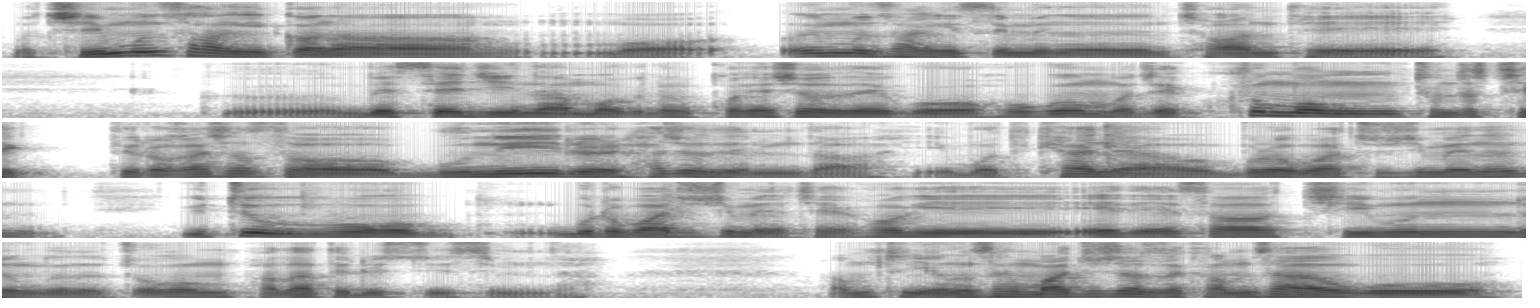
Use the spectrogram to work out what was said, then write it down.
뭐 질문사항 있거나 뭐 의문사항 있으면은 저한테 그 메시지나 뭐 그런 거 보내셔도 되고 혹은 뭐제 크몽 전자책 들어가셔서 문의를 하셔도 됩니다. 이거 뭐 어떻게 하냐 물어봐 주시면은 유튜브 보고 물어봐 주시면 제가 거기에 대해서 질문 정도는 조금 받아드릴 수 있습니다. 아무튼 영상 봐주셔서 감사하고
